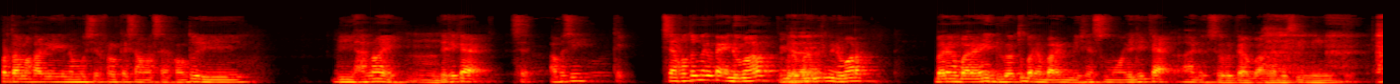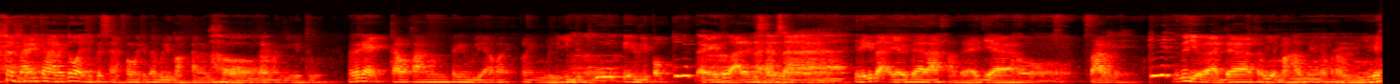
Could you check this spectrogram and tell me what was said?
pertama kali nemu Circle K sama Sevel tuh di di Hanoi Hmm. jadi kayak apa sih Sevel tuh mirip kayak Indomaret Iya. bener-bener mirip Indomaret. Barang-barangnya di luar tuh barang-barang Indonesia semua. Jadi kayak aduh surga banget di sini. Main ke sana tuh wajib ke Sevel kita beli makanan Oh. makanan kayak gitu. Maksudnya kayak kalau kangen pengen beli apa? Pengen beli Indomie Hmm. pengen beli Pokit kayak itu ada di sana. Jadi kita ya udahlah santai aja. Oh Star Tweet itu juga ada tapi ya mahal kan nggak pernah beli.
